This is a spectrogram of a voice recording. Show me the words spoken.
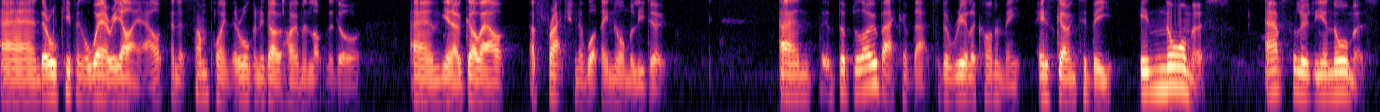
and they're all keeping a wary eye out, and at some point they're all going to go home and lock the door, and you know go out a fraction of what they normally do. And the blowback of that to the real economy is going to be enormous, absolutely enormous.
